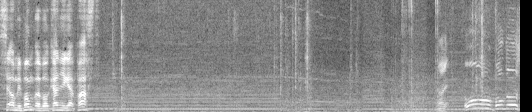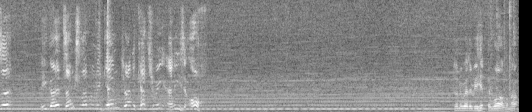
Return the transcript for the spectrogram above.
Sit on me bumper, but can you get past? Right. Oh, bulldozer! He got a tank slapper again, trying to catch me, and he's off. Don't know whether he hit the wall or not.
